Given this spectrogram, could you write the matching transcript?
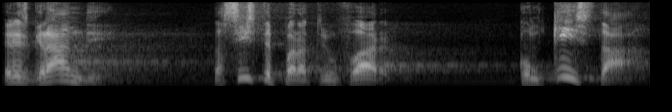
eres grande, naciste para triunfar, conquista.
